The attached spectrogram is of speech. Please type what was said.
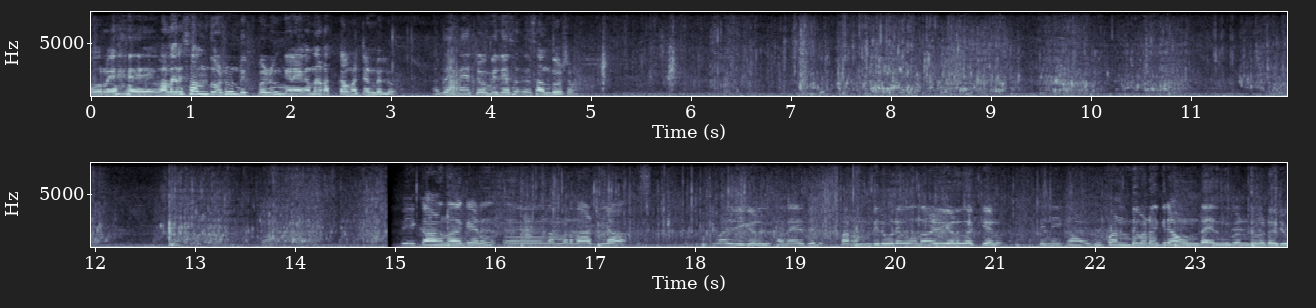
കുറെ വളരെ സന്തോഷമുണ്ട്. ഇപ്പോഴും ഇങ്ങനെയൊക്കെ നടക്കാൻ പറ്റണ്ടല്ലോ. അത് തന്നെ ഏറ്റവും വലിയ സന്തോഷം. ഈ കാണുന്നതൊക്കെയാണ് നമ്മുടെ നാട്ടിലെ വഴികൾ അതായത് പറമ്പിലൂടെ പോകുന്ന വഴികൾ ഇതൊക്കെയാണ്. പിന്നെ ഈ ഇത് പണ്ട് ഇവിടെ ഗ്രൗണ്ട് ആയിരുന്നു. പണ്ട് ഇവിടെ ഒരു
